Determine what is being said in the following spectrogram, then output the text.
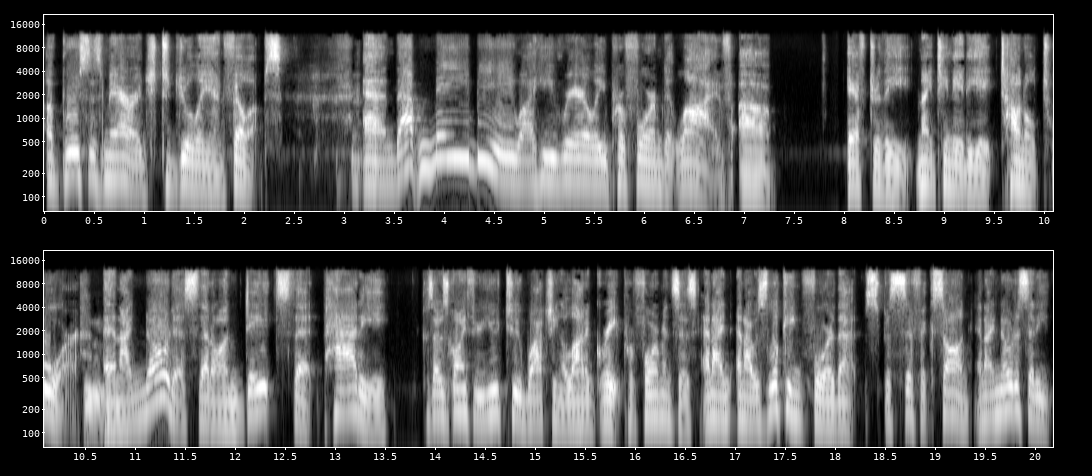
of Bruce's marriage to Julianne Phillips. and that may be why he rarely performed it live. Uh, after the 1988 tunnel tour. Mm. And I noticed that on dates that Patty because I was going through YouTube watching a lot of great performances and I and I was looking for that specific song and I noticed that he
